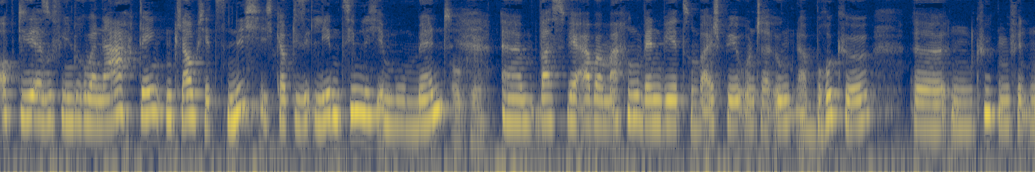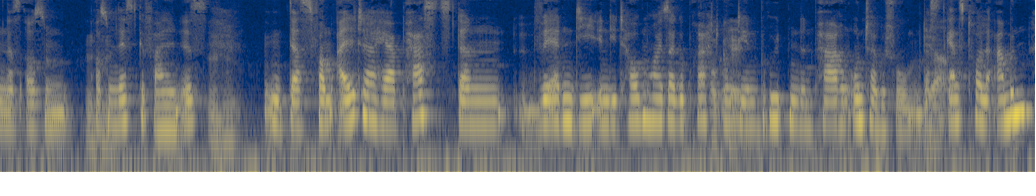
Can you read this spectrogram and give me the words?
ob die da so viel drüber nachdenken, glaube ich jetzt nicht. Ich glaube, die leben ziemlich im Moment. Okay. Ähm, was wir aber machen, wenn wir zum Beispiel unter irgendeiner Brücke äh, ein Küken finden, das aus dem, aus dem Nest gefallen ist, das vom Alter her passt, dann werden die in die Taubenhäuser gebracht Okay. und den brütenden Paaren untergeschoben. Das Ja. sind ganz tolle Ammen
